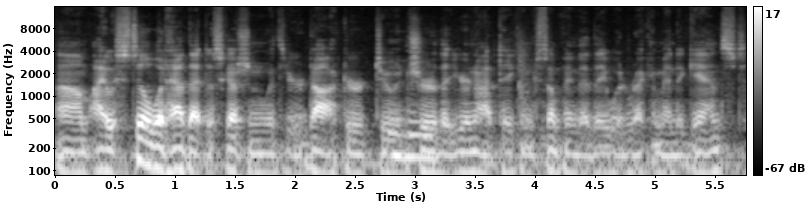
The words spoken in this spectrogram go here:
Um, I still would have that discussion with your doctor to Mm-hmm. ensure that you're not taking something that they would recommend against.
